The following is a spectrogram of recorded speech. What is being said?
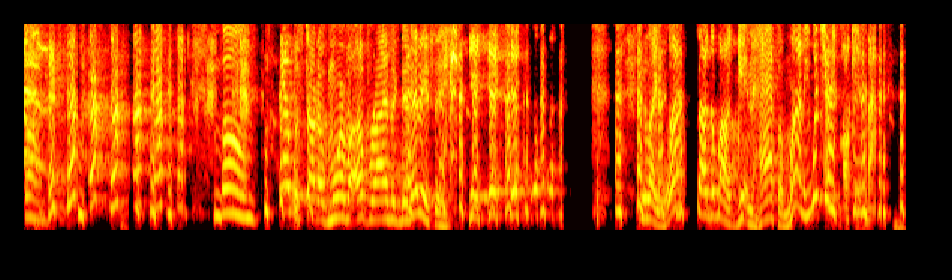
Boom. Boom. That would start up more of an uprising than anything. You're like, what? Talk about getting half of money. What you talking about?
